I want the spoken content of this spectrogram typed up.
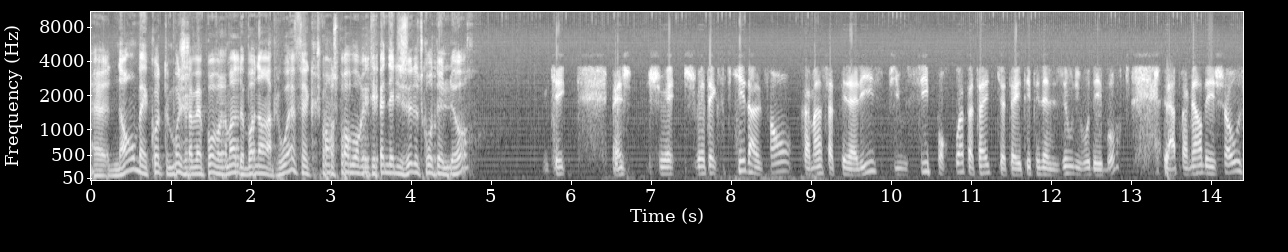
Euh, non, ben écoute, moi, je n'avais pas vraiment de bon emploi, fait que je pense pas avoir été pénalisé de ce côté-là. OK? Ben, je vais, je vais t'expliquer, dans le fond, comment ça te pénalise, puis aussi pourquoi peut-être que tu as été pénalisé au niveau des bourses. La première des choses,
